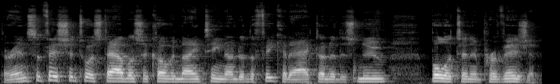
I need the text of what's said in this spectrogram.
They're insufficient to establish a COVID 19 under the FECA Act under this new bulletin and provision.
